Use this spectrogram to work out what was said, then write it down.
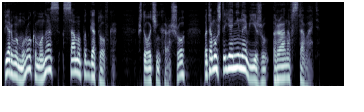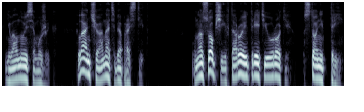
Первым уроком у нас самоподготовка, что очень хорошо, потому что я ненавижу рано вставать. Не волнуйся, мужик. Кланчу она тебя простит. У нас общие второй и третий уроки. Стонет три.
